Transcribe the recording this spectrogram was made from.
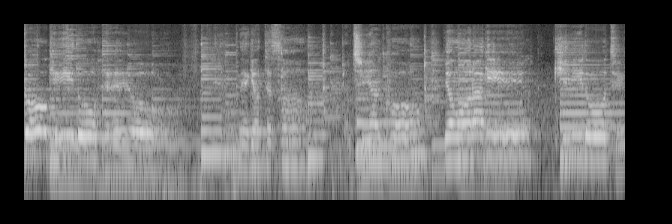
또 기도해요. 내 곁에서 변치 않고 영원하길 기도드리죠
